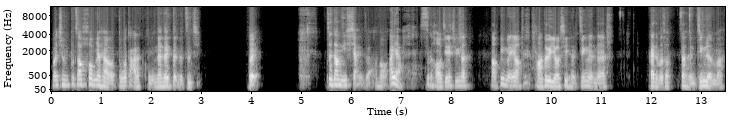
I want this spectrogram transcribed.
完全不知道后面还有多大的苦难在等着自己。对，正当你想着“哦，哎呀，是个好结局呢”，啊，并没有啊，这个游戏很惊人的。该怎么说？这很惊人吗？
